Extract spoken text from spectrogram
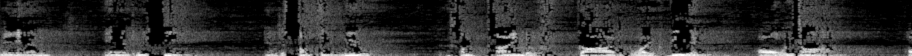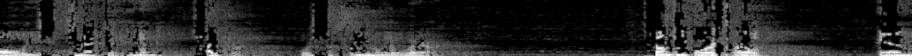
man and machine into something new, some kind of God-like being, always on, always connected and hyper or supremely aware. Some people are thrilled, and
